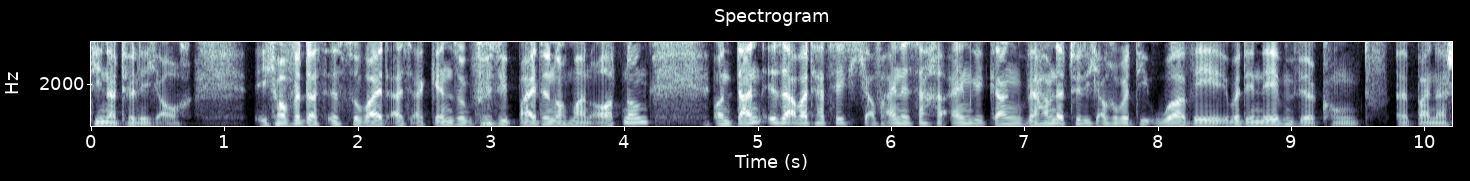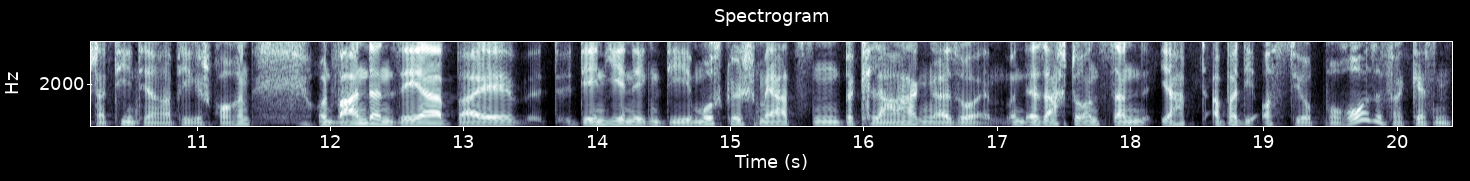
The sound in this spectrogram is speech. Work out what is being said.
Die natürlich auch. Ich hoffe, das ist soweit als Ergänzung für Sie beide nochmal in Ordnung. Und dann ist er aber tatsächlich auf eine Sache eingegangen. Wir haben natürlich auch über die UAW, über die Nebenwirkungen äh, bei einer Statintherapie gesprochen und waren dann sehr bei denjenigen, die Muskelschmerzen beklagen. Also, und er sagte uns dann, ihr habt aber die Osteoporose vergessen.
